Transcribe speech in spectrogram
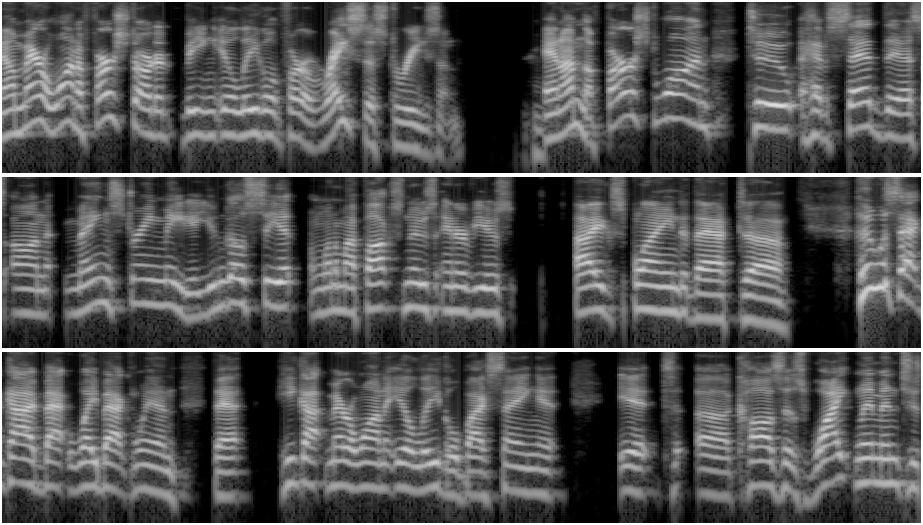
Now, marijuana first started being illegal for a racist reason. And I'm the first one to have said this on mainstream media. You can go see it on one of my Fox News interviews. I explained that uh, who was that guy back way back when that he got marijuana illegal by saying it it uh, causes white women to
